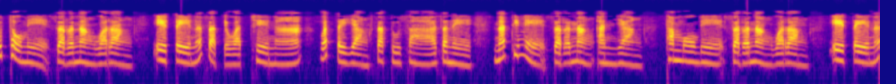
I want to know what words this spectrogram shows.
พุทโธเมสรนังวรัง เอเตนะสัจวัตเชนะ วัตเตยังสัตตุสาสเน นัตทิเมสรนังอัญญังธรรมโมเมสรนังวรัง เอเตนะ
